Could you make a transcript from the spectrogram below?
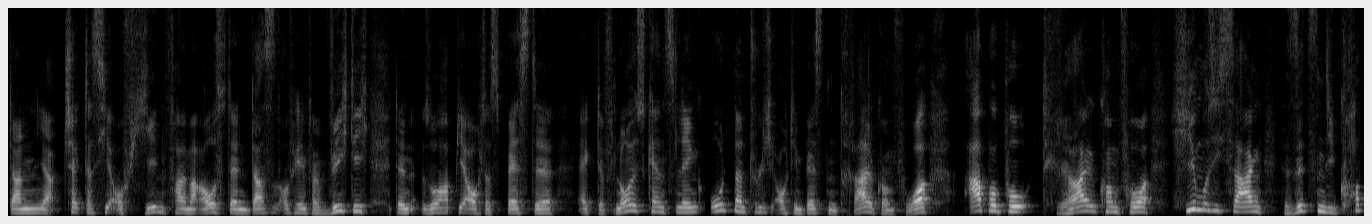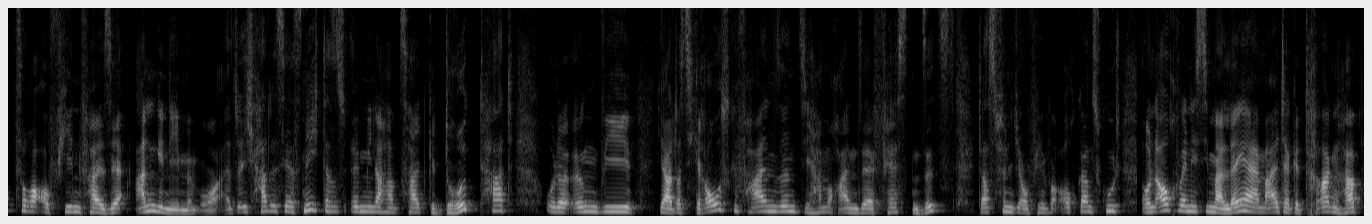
dann ja, checkt das hier auf jeden Fall mal aus, denn das ist auf jeden Fall wichtig, denn so habt ihr auch das beste Active Noise Cancelling und natürlich auch den besten Tragekomfort. Apropos Tragekomfort, hier muss ich sagen, sitzen die Kopfhörer auf jeden Fall sehr angenehm im Ohr. Also ich hatte es jetzt nicht, dass es irgendwie nach einer Zeit gedrückt hat oder irgendwie, ja, dass sie rausgefallen sind. Sie haben auch einen sehr festen Sitz. Das finde ich auf jeden Fall auch ganz gut. Und auch wenn ich sie mal länger im Alter getragen habe,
